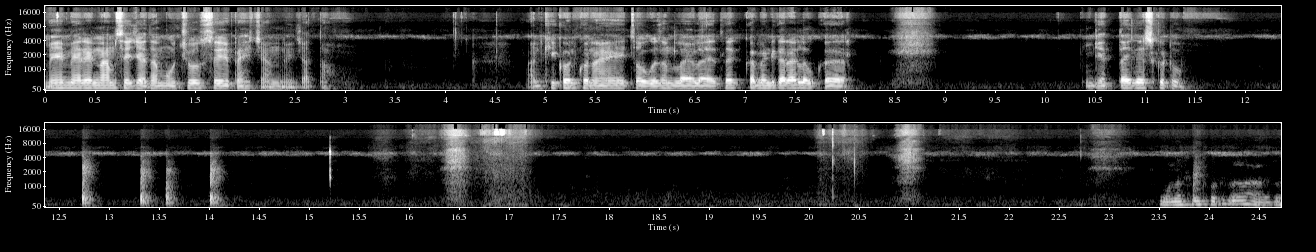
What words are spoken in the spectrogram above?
मैं मेरे नाम से ज़्यादा मोचो से पहचान नहीं जाता हूँ। आणखी कोण कोण आहे? चौघजण लाईव्हला आहे तर कमेंट करा लवकर. घेताय येईल स्कुटो उन्हात फोटो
